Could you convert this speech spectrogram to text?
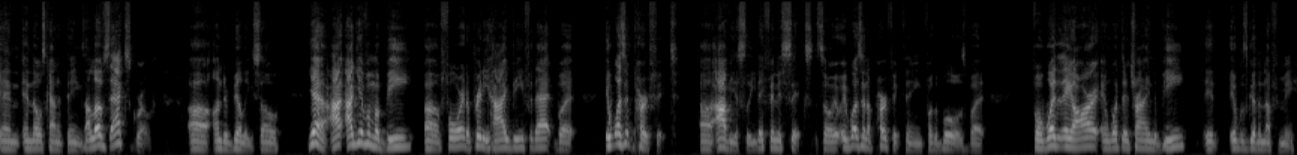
and and those kind of things. I love Zach's growth uh, under Billy. So yeah, I, I give him a B uh, for it, a pretty high B for that, but it wasn't perfect. Uh, obviously, they finished sixth, so it, it, wasn't a perfect thing for the Bulls. But for what they are and what they're trying to be, it it was good enough for me.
